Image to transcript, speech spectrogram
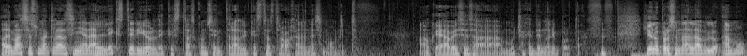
Además, es una clara señal al exterior de que estás concentrado y que estás trabajando en ese momento aunque a veces a mucha gente no le importa. Yo en lo personal amo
